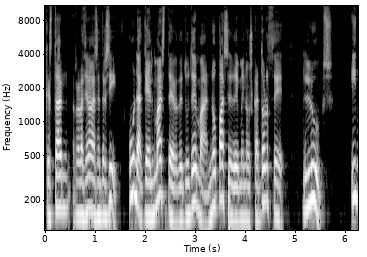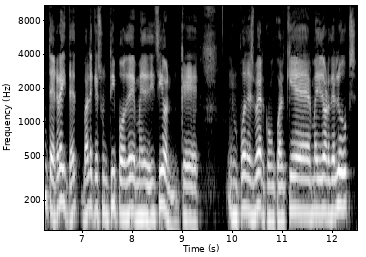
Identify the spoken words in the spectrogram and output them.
que están relacionadas entre sí. Una, que el máster de tu tema no pase de menos 14 loops integrated, ¿vale? Que es un tipo de medición que puedes ver con cualquier medidor de loops.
